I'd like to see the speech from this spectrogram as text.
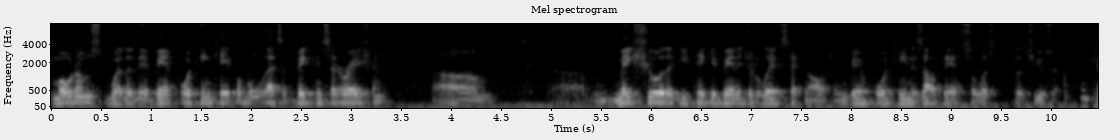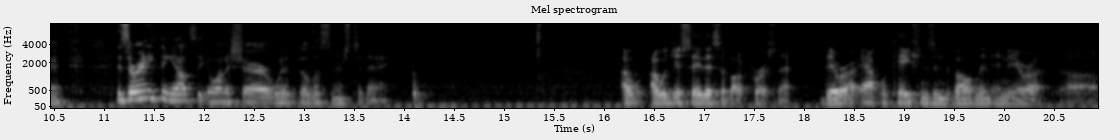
modems, whether they're band 14 capable. That's a big consideration. Um, uh, make sure that you take advantage of the latest technology. And band 14 is out there, so let's let's use it. Okay. Is there anything else that you want to share with the listeners today? I, I would just say this about FirstNet. There are applications in development, and there are um,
